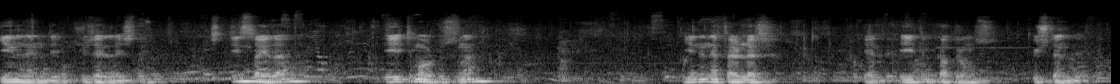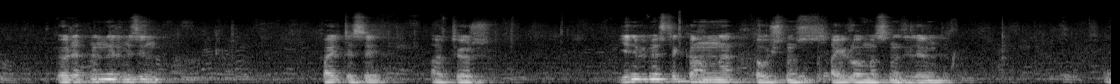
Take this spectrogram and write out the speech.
yenilendi, güzelleşti. Ciddi sayıda eğitim ordusuna yeni neferler geldi. Eğitim kadromuz güçlendi. Öğretmenlerimizin kalitesi artıyor. Yeni bir meslek kanununa kavuştunuz. Hayırlı olmasını dilerim. Ee,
